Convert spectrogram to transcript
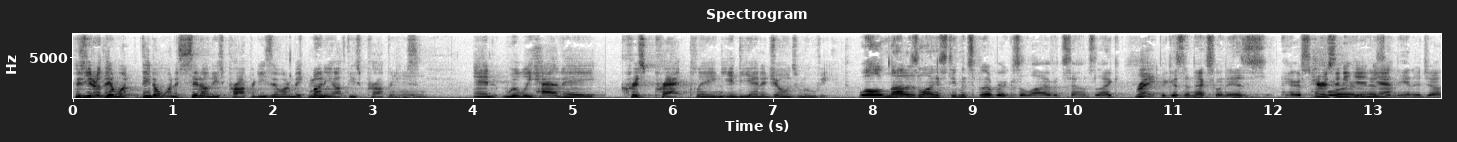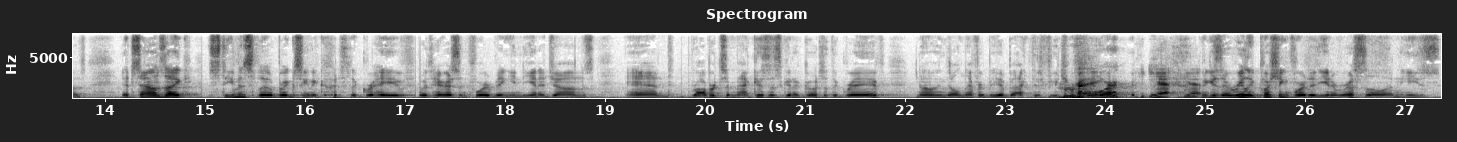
because you know they want they don't want to sit on these properties; they want to make money off these properties. Mm-hmm. And will we have a Chris Pratt playing Indiana Jones movie? Well, not as long as Steven Spielberg's alive, it sounds like. Right. Because the next one is Harrison, Harrison Ford again, as yeah. Indiana Jones. It sounds like Steven Spielberg's going to go to the grave with Harrison Ford being Indiana Jones, and Robert Zemeckis is going to go to the grave knowing there'll never be a Back to the Future Right. 4. Yeah, yeah. because they're really pushing for it at Universal, and he's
